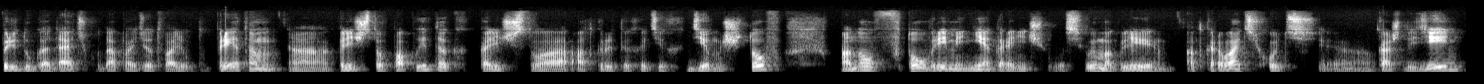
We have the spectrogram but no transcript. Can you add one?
предугадать, куда пойдет валюта. При этом а, количество попыток, количество открытых этих демо-счетов, оно в то время не ограничивалось. Вы могли открывать хоть э, каждый день,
